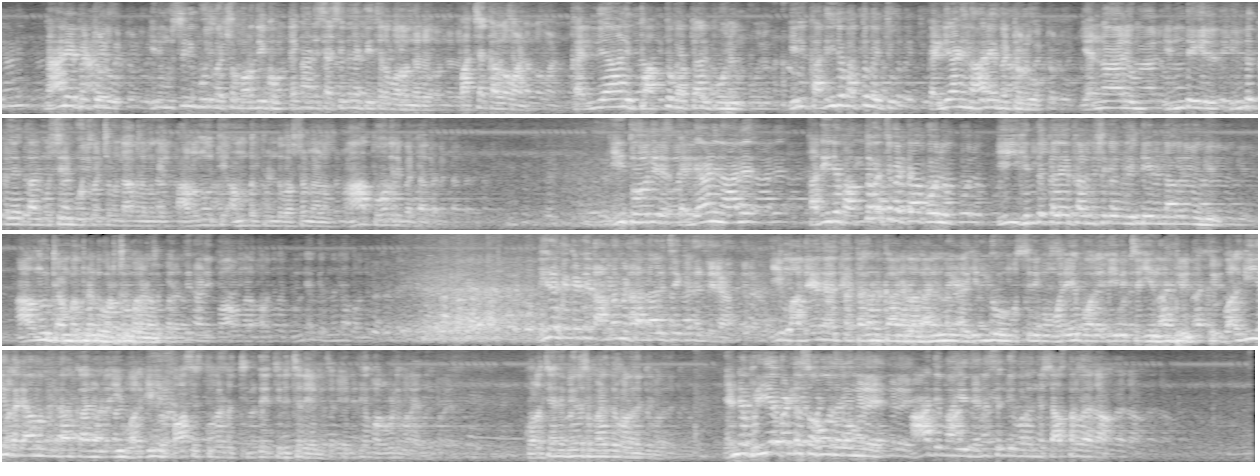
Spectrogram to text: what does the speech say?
നാലേ പെട്ടുള്ളൂ. ഇനി മുസ്ലിം ഭൂരിപക്ഷം വർദ്ധിക്കും എന്നാണ് ശശികല ടീച്ചർ പറഞ്ഞത്. പച്ചക്കള്ളമാണ് കല്യാണി പത്ത് പെറ്റാൽ പോലും ഇനി ഖദീജ പത്ത് വെച്ചു. കല്യാണി നാലേ പെട്ടുള്ളൂ. എന്നാലും ഇന്ത്യയിൽ ഹിന്ദുക്കളെക്കാൾ മുസ്ലിം ഭൂരിപക്ഷം ഉണ്ടാകണമെങ്കിൽ അറുന്നൂറ്റി അമ്പത്തിരണ്ട് വർഷം വേണം ആ തോതിൽ പെട്ടാൽ. ഈ തോതിൽ കല്യാണി നാല് അതിന്റെ പത്ത് വെച്ച് പെട്ടാൽ പോലും ഈ ഹിന്ദുക്കളെക്കാൾ മുസ്ലിം ഇന്ത്യയിൽ ഉണ്ടാകണമെങ്കിൽ അറുന്നൂറ്റി അമ്പത്തിരണ്ട് വർഷം പറയണം. എന്തിനാണ് ഈ പാവങ്ങളെ പറഞ്ഞു നിനക്ക് എന്തിനാ പറഞ്ഞത് നീനൊക്കെ കെട്ടിട്ട് അന്തം വിട്ട് അന്താലിച്ചേക്കുന്നത് എന്തിനാ? ഈ മതേതരത്തെ തകർക്കാനുള്ള നന്മയുടെ ഹിന്ദുവും മുസ്ലിമും ഒരേപോലെ ജീവിച്ച ഈ നാട്ടിൽ വർഗീയ കലാപം ഉണ്ടാക്കാനുള്ള ഈ വർഗീയ ഫാസിസ്റ്റുകളുടെ ചിന്തയെ തിരിച്ചറിയാൻ എനിക്ക് മറുപടി പറയുന്നത്? കുറച്ച് അനുഭവ സമയത്ത് പറഞ്ഞിട്ടുണ്ട്. എന്റെ പ്രിയപ്പെട്ട സഹോദരങ്ങളെ ആദ്യമായി ജനസംഖ്യ പറഞ്ഞ ശാസ്ത്രവേദ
